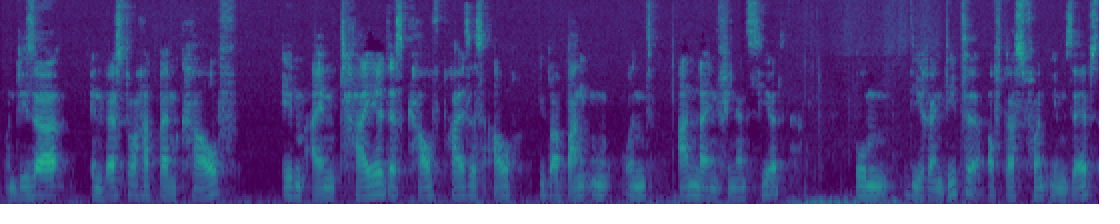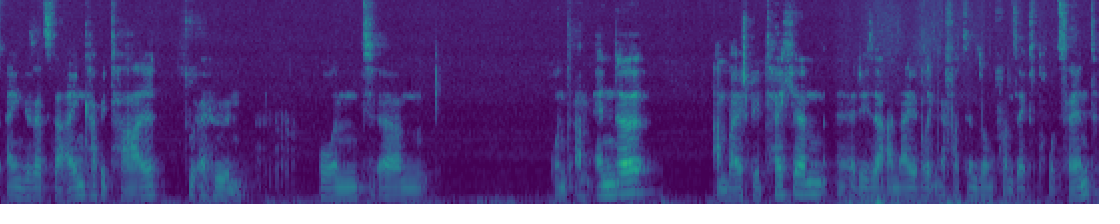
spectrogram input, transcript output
Und dieser Investor hat beim Kauf eben einen Teil des Kaufpreises auch über Banken und Anleihen finanziert, um die Rendite auf das von ihm selbst eingesetzte Eigenkapital zu erhöhen. Und, ähm, und am Ende, am Beispiel Techem, äh, diese Anleihe bringt eine Verzinsung von 6%.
